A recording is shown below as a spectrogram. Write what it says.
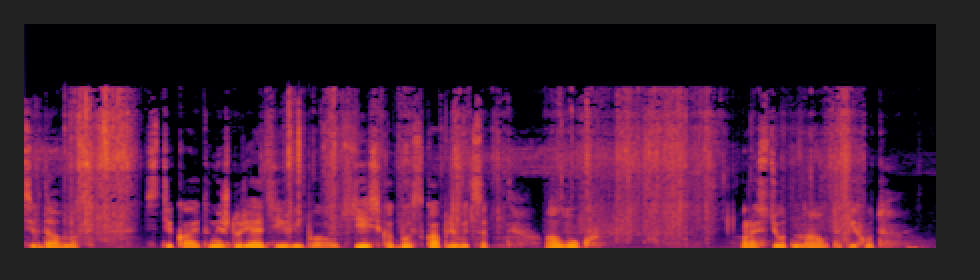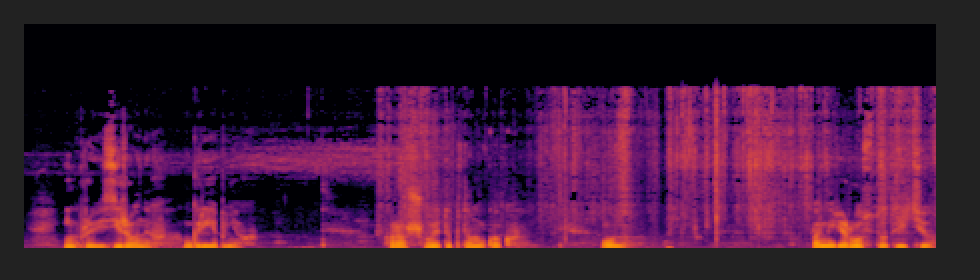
всегда у нас стекает в междурядье, либо вот здесь как бы скапливается, а лук растет на вот таких вот импровизированных гребнях. Хорошо это, потому как он по мере роста, вот видите,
